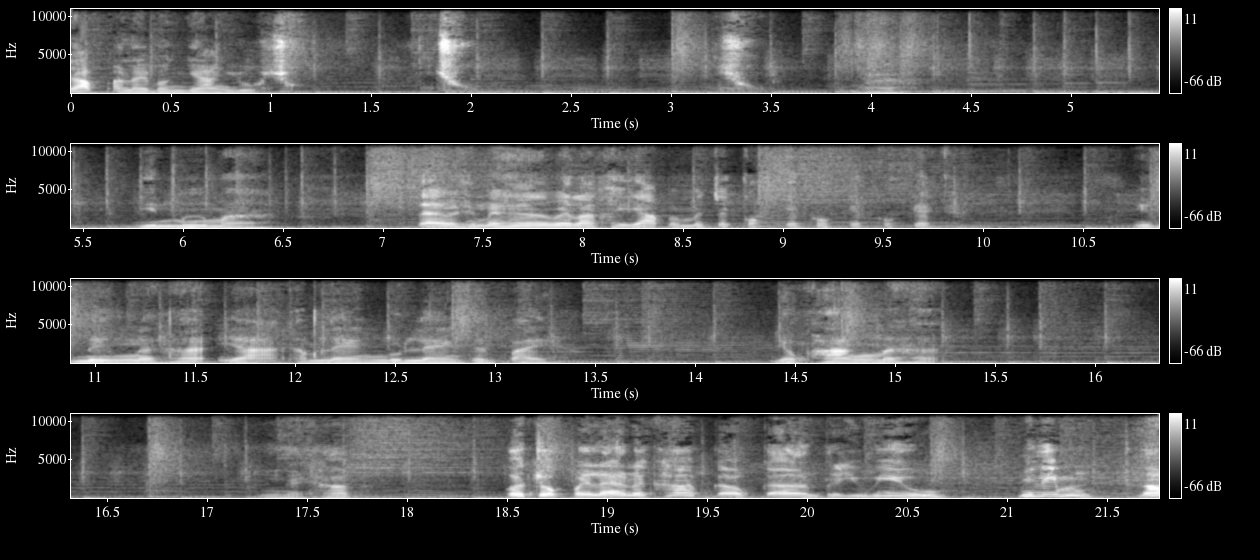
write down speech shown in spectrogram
จับอะไรบางอย่างอยู่ชุบชุบชุบมายื่นมือมา แต่เห็นไหมฮะเวลาขยับมันจะก๊อกแก๊กก๊อกแก๊กก๊อกแก๊กนิดหนึ่งนะฮะอย่าทำแรงรุนแรงเกินไป เดี๋ยวพังนะฮะนี่นะครับ ก็จบไปแล้วนะครับกับการรีวิวมิลิมนา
